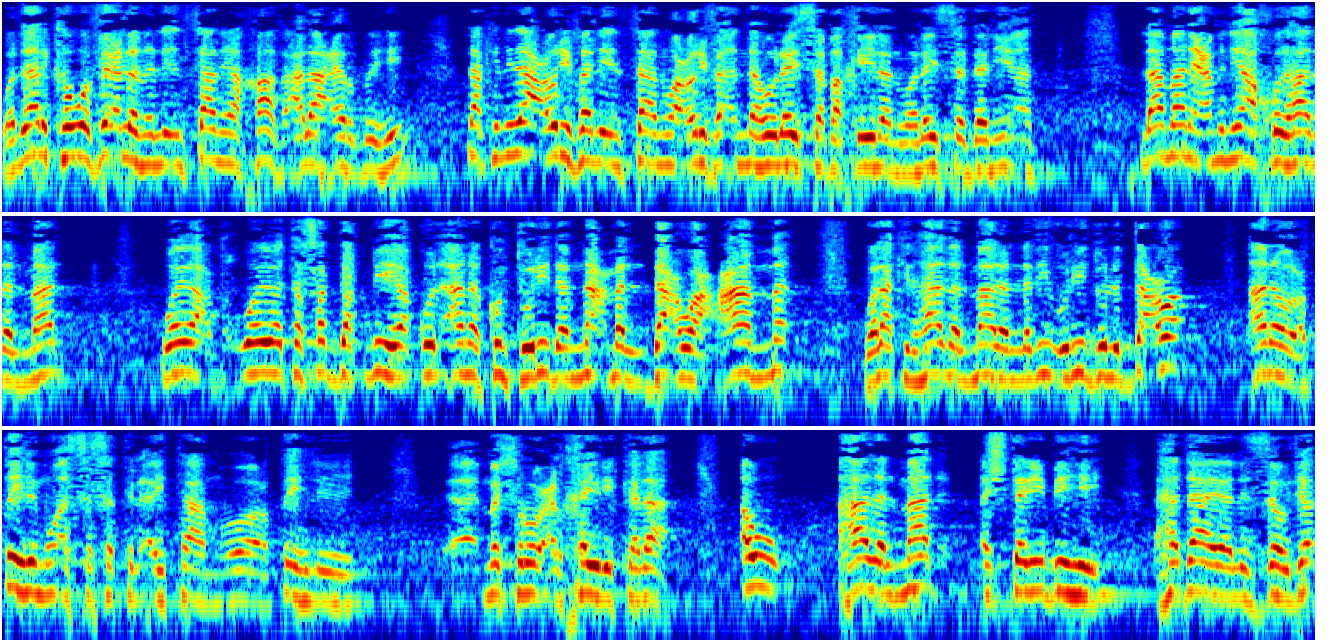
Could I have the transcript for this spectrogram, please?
ولذلك هو فعلا الإنسان يخاف على عرضه. لكن إذا عرف الإنسان وعرف أنه ليس بخيلا وليس دنيئا لا مانع من يأخذ هذا المال ويتصدق به يقول أنا كنت أريد أن نعمل دعوة عامة ولكن هذا المال الذي أريد للدعوة أنا أعطيه لمؤسسة الأيتام وأعطيه لمشروع الخير كذا. أو هذا المال أشتري به هدايا للزوجة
